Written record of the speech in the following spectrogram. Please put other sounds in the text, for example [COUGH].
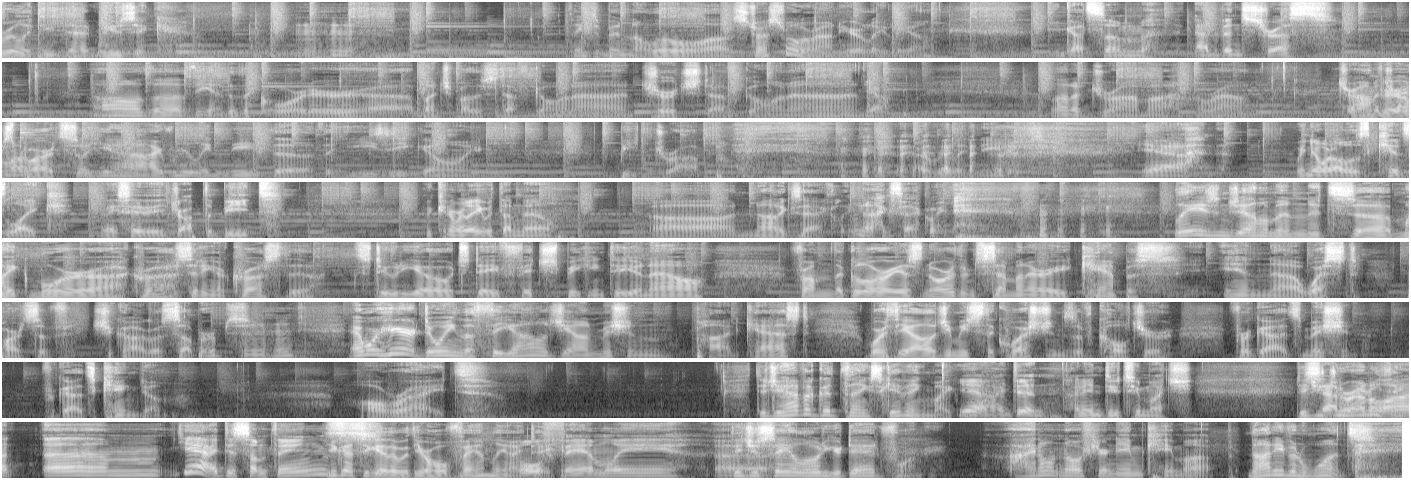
Really need that music. Mm-hmm. Things have been a little uh, stressful around here lately, huh? You got some Advent stress? Oh, the the end of the quarter, uh, a bunch of other stuff going on, church stuff going on. Yeah. a lot of drama around Drama, around various drama. parts. So yeah, I really need the the easygoing beat drop. [LAUGHS] I really need it. Yeah. We know what all those kids like. When they say they drop the beat, we can relate with them now. Uh, not exactly. Not exactly. [LAUGHS] Ladies and gentlemen, it's uh, Mike Moore uh, sitting across the studio. It's Dave Fitch speaking to you now from the glorious Northern Seminary campus in uh, west parts of Chicago suburbs. mm-hmm. And we're here doing the Theology on Mission podcast, where theology meets the questions of culture for God's mission, for God's kingdom. All right. Did you have a good Thanksgiving, Mike? Yeah, Moore? I did. I didn't do too much. Did you Sat do around anything? a lot? Um, yeah, I did some things. You got together with your whole family, I whole take it. family. Uh, Did you say hello to your dad for me? I don't know if your name came up. Not even once. [LAUGHS]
